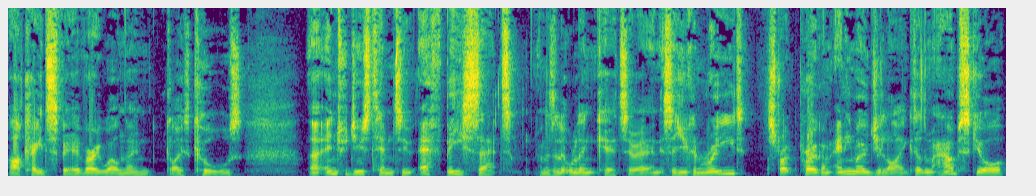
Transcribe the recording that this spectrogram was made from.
arcade sphere, very well known guy, Cools, uh, introduced him to fbset. And there's a little link here to it. And it says you can read, stroke, program any mode you like. Doesn't matter how obscure,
